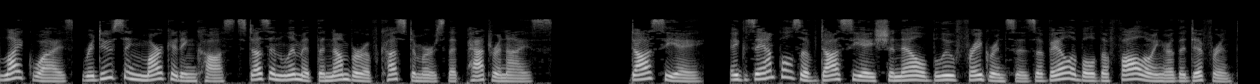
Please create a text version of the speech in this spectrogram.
Likewise, reducing marketing costs doesn't limit the number of customers that patronize. Dossier. Examples of Dossier Chanel Blue fragrances available The following are the different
